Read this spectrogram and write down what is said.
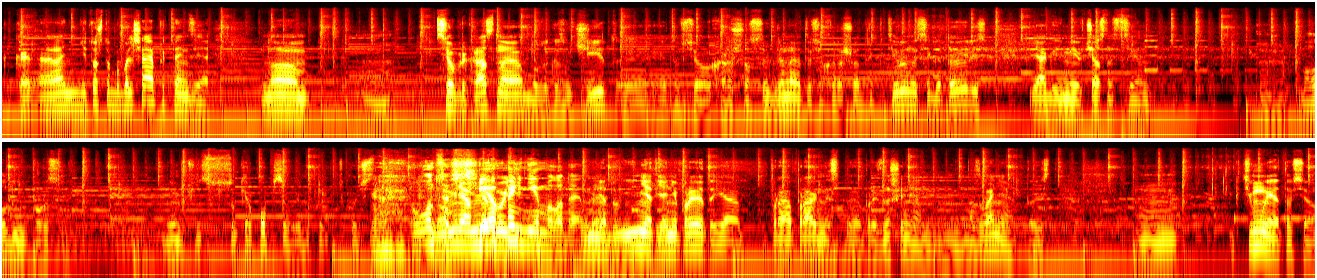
какая- она не то чтобы большая претензия, но все прекрасно, музыка звучит, э, это все хорошо сыграно, это все хорошо отрепетировано, все готовились. Я имею в частности молодую поросль. Мне почему-то сукер-поп все время хо- хочется. Он Ну, у меня- у меня совсем двое не молодая. У меня нет, я не про это, я про правильность э, произношения названия. То есть к чему это все?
